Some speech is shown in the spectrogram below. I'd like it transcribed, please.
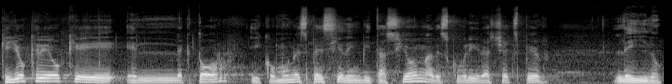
que yo creo que el lector, y como una especie de invitación a descubrir a Shakespeare leído,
